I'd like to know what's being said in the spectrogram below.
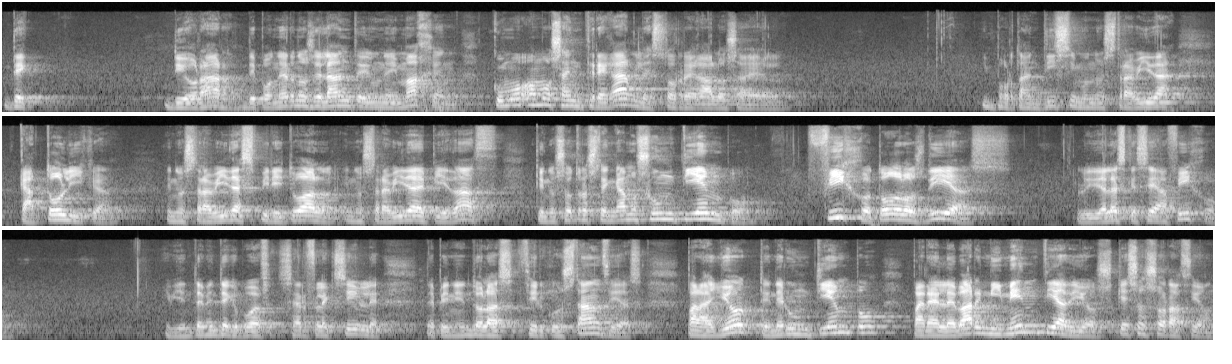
de, de orar, de ponernos delante de una imagen, ¿cómo vamos a entregarle estos regalos a Él? Importantísimo en nuestra vida católica, en nuestra vida espiritual, en nuestra vida de piedad, que nosotros tengamos un tiempo fijo todos los días. Lo ideal es que sea fijo. Evidentemente que puede ser flexible dependiendo de las circunstancias. Para yo tener un tiempo para elevar mi mente a Dios, que eso es oración.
